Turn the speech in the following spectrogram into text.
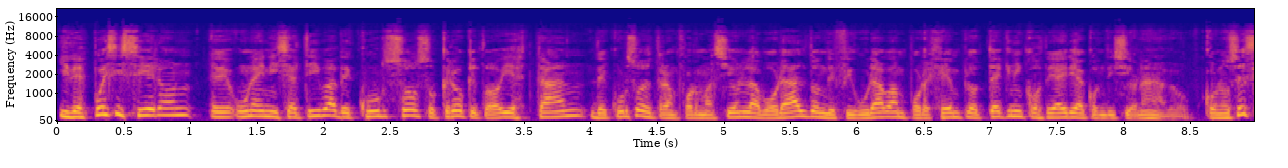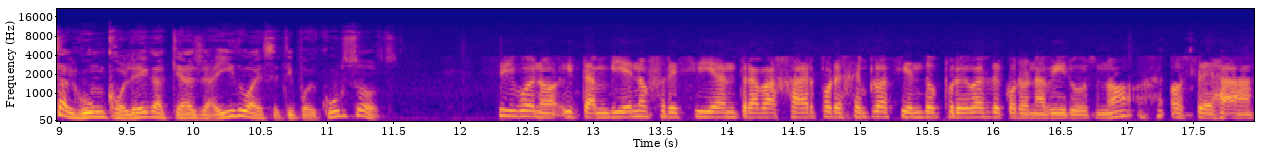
Y después hicieron eh, una iniciativa de cursos, o creo que todavía están, de cursos de transformación laboral donde figuraban, por ejemplo, técnicos de aire acondicionado. ¿Conoces algún colega que haya ido a ese tipo de cursos? Sí, bueno, y también ofrecían trabajar, por ejemplo, haciendo pruebas de coronavirus, ¿no? O sea,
